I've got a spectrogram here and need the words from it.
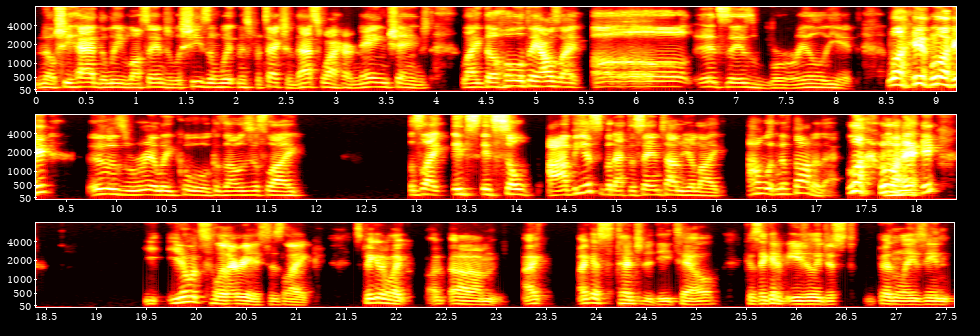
know she had to leave Los Angeles. She's in witness protection. That's why her name changed. Like the whole thing, I was like, oh, it's is brilliant. Like like it was really cool because I was just like it's like it's it's so obvious, but at the same time, you're like, I wouldn't have thought of that. like, you know what's hilarious is like speaking of like, um, I I guess attention to detail because they could have easily just been lazy and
